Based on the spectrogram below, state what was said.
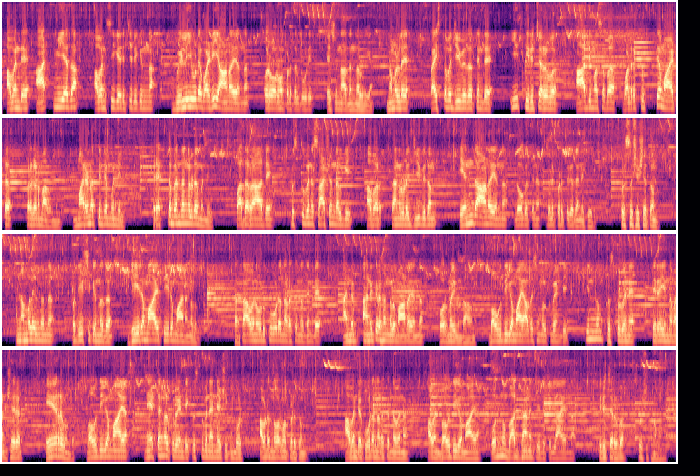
അവന്റെ ആത്മീയത അവൻ സ്വീകരിച്ചിരിക്കുന്ന വിളിയുടെ വഴിയാണ് എന്ന് ഒരു ഓർമ്മപ്പെടുത്തൽ കൂടി യേശുനാഥൻ നൽകുക. നമ്മളുടെ ക്രൈസ്തവ ജീവിതത്തിന്റെ ഈ തിരിച്ചറിവ് ആദിമസഭ വളരെ കൃത്യമായിട്ട് പ്രകടമാകുന്നുണ്ട്. മരണത്തിന്റെ മുന്നിൽ രക്തബന്ധങ്ങളുടെ മുന്നിൽ പതറാതെ ക്രിസ്തുവിന് സാക്ഷ്യം നൽകി അവർ തങ്ങളുടെ ജീവിതം എന്താണ് എന്ന് ലോകത്തിന് വെളിപ്പെടുത്തുക തന്നെ ചെയ്തു. ക്രിസ്തു ശിഷ്യത്വം നമ്മളിൽ നിന്ന് പ്രതീക്ഷിക്കുന്നത് ധീരമായ തീരുമാനങ്ങളും കർത്താവിനോട് കൂടെ നടക്കുന്നതിന്റെ അനു അനുഗ്രഹങ്ങളുമാണ് എന്ന് ഓർമ്മയിലുണ്ടാകുന്നു. ഭൗതികമായ ആവശ്യങ്ങൾക്ക് വേണ്ടി ഇന്നും ക്രിസ്തുവിനെ തിരയുന്ന മനുഷ്യർ ഏറെ ഉണ്ട് ഭൗതികമായ നേട്ടങ്ങൾക്ക് വേണ്ടി ക്രിസ്തുവിനെ അന്വേഷിക്കുമ്പോൾ അവിടെ ഓർമ്മപ്പെടുത്തും അവന്റെ കൂടെ നടക്കുന്നവന് അവൻ ഭൗതികമായ ഒന്നും വാഗ്ദാനം ചെയ്തിട്ടില്ല എന്ന തിരിച്ചറിവ് സൂക്ഷിക്കണമെന്ന്.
